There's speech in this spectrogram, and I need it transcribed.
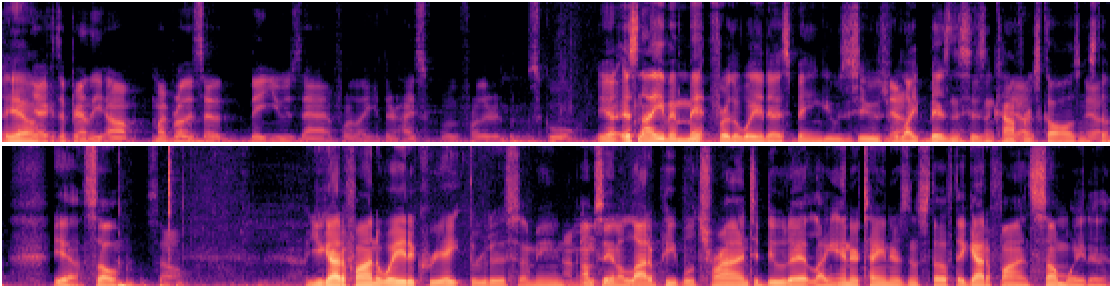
Yeah. Yeah, because apparently, um, my brother said they use that for like their high school, for their school. Yeah, it's not even meant for the way that's being used. It's used Yeah. for like businesses and conference calls and Yeah. stuff. Yeah, so So you got to find a way to create through this. I mean, I mean- am seeing a lot of people trying to do that, like entertainers and stuff. They got to find some way to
